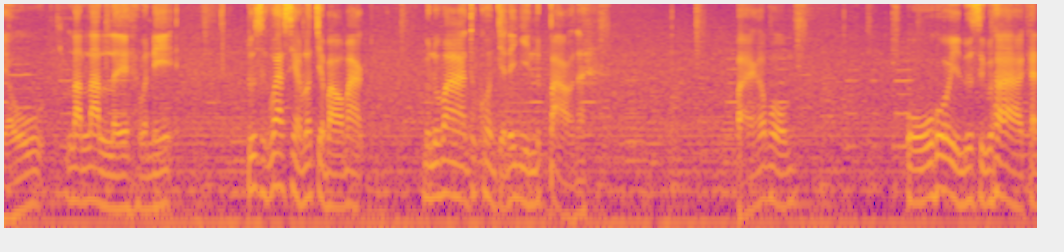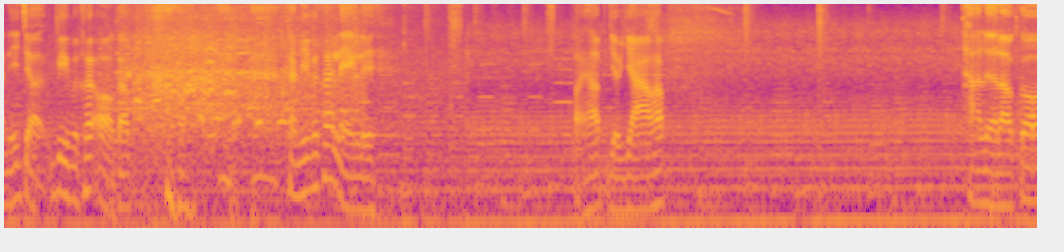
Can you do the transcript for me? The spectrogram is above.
เดี๋ยวลั่นๆเลยวันนี้ รู้สึกว่าเสียงรถจะเบามาก ไม่รู้ว่าทุกคนจะได้ยินหรือเปล่านะ ไปครับผม โอ้ยรู้สึกว่าคันนี้จะวิ่งไม่ค่อยออกครับ คันนี้ไม่ค่อยแรงเลย ไปครับยาวๆครับท่าเรือเราก็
